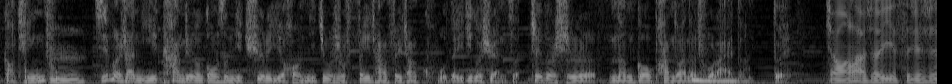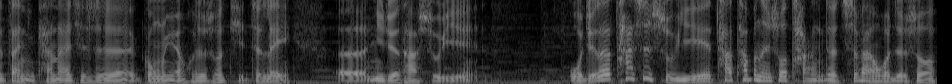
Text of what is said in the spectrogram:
搞清楚。嗯基本上你一看这个公司，你去了以后，你就是非常非常苦的一个选择，这个是能够判断得出来的。对。小王老师的意思就是在你看来，其实公务员或者说体制类，呃，你觉得它属于？我觉得他是属于他，他不能说躺着吃饭或者说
